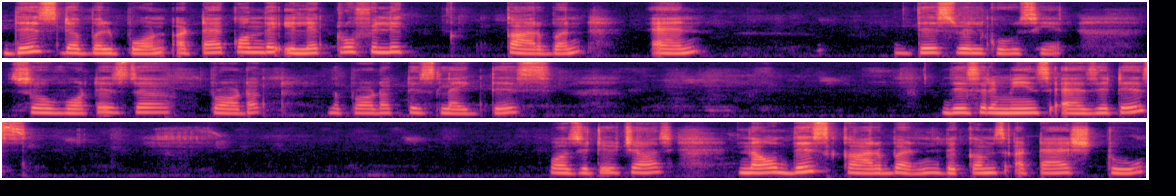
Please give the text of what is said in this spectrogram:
this double bond attack on the electrophilic carbon and this will goes here. So what is the product? The product is like this. This remains as it is. Positive charge. Now this carbon becomes attached to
